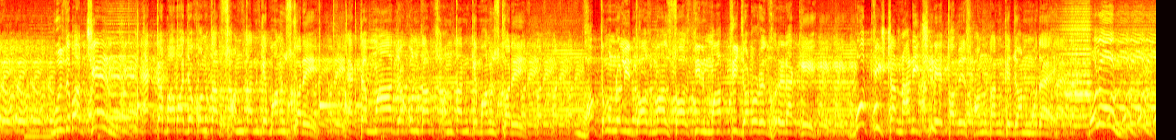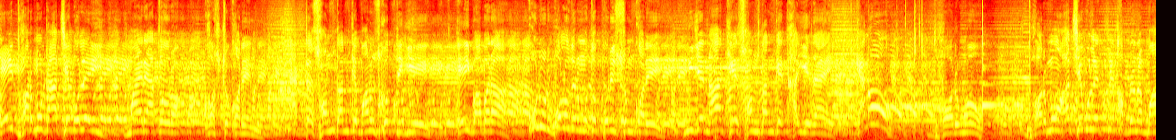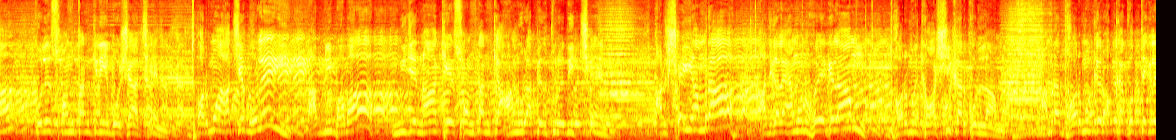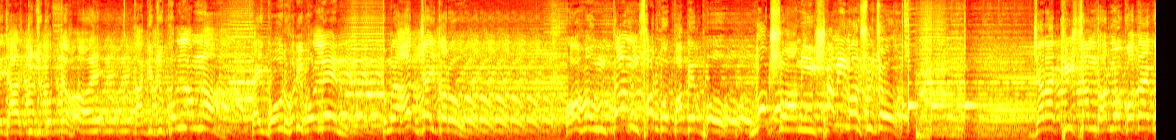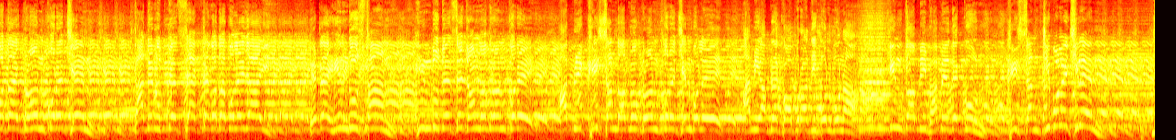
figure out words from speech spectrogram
বুঝতে পারছেন? একটা বাবা যখন তার সন্তানকে মানুষ করে, একটা মা যখন তার সন্তানকে মানুষ করে, ভক্তমণ্ডলী দশ মাস, দশ দিন মাতৃ জটরে ধরে রাখে। বত্রিশটা নারী ছিঁড়ে তবে সন্তানকে জন্ম দেয়। বলুন, এই ধর্মটা আছে বলেই মায়ের এত কষ্ট করেন। একটা সন্তানকে মানুষ করতে গিয়ে এই বাবারা কলুর বলদের মতো পরিশ্রম করে, নিজে না খেয়ে সন্তানকে খাইয়ে দেয়। কেন? ধর্ম। ধর্ম আছে বলে আপনারা মা কোলে সন্তানকে নিয়ে বসে আছেন। ধর্ম আছে বলেই আপনি বাবা নিজে না খেয়ে সন্তানকে আঙুর, আপেল তুলে দিচ্ছেন। আর সেই আমরা আজকাল এমন হয়ে গেলাম, ধর্মকে অস্বীকার করলাম। আমরা ধর্মকে রক্ষা করতে গেলে যা কিছু করতে হয়, তা কিছু করলাম না। তাই গৌর হরি বললেন, তোমরা আজ যাই করো। অহং তাং সর্ব পাপেভ্য মোক্ষ আমি, স্বামী মা সূচ। যারা খ্রিস্টান ধর্ম কথায় কথায় গ্রহণ করেছেন, তাদের উদ্দেশ্যে একটা কথা বলে যাই। এটা হিন্দুস্তান হিন্দু দেশে জন্মগ্রহণ করে আপনি খ্রিস্টান ধর্ম গ্রহণ করেছেন বলে আমি আপনাকে অপরাধী বলব না। কিন্তু আপনি ভাবে দেখুন, খ্রিস্টান কি বলেছিলেন?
